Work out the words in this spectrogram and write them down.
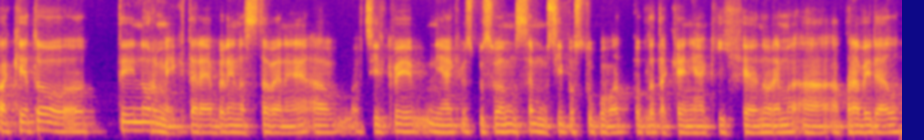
Pak je to ty normy, které byly nastavené a v církvi nějakým způsobem se musí postupovat podle také nějakých eh, norm a, a pravidel,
